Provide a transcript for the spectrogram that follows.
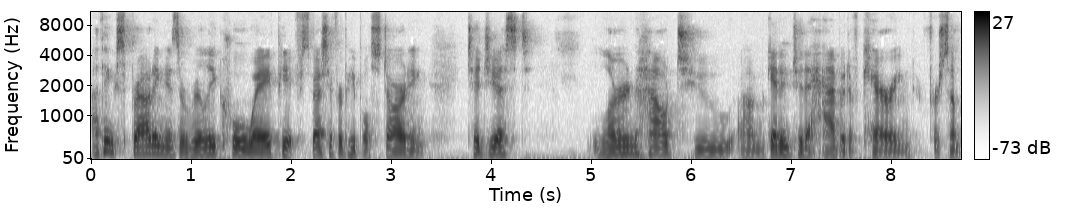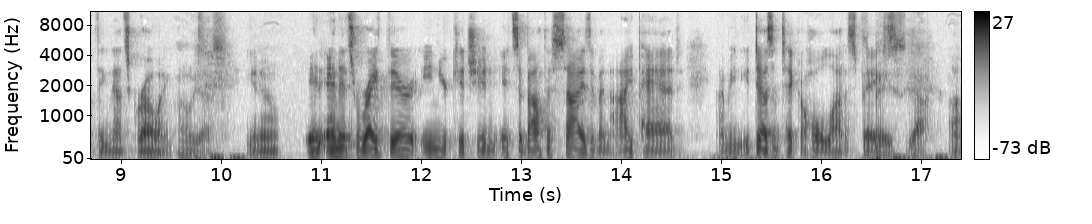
I think sprouting is a really cool way, especially for people starting, to just learn how to um, get into the habit of caring for something that's growing. Oh yes. You know, and, and, it's right there in your kitchen. It's about the size of an iPad. I mean, it doesn't take a whole lot of space. space yeah. Uh,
